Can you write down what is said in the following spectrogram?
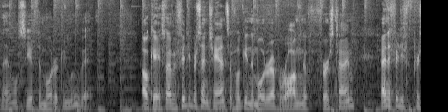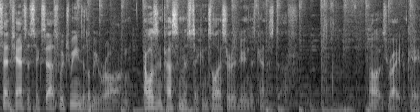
Then we'll see if the motor can move it. Okay, so I have a 50% chance of hooking the motor up wrong the first time, and a 50% chance of success, which means it'll be wrong. I wasn't pessimistic until I started doing this kind of stuff. Oh, it's right, okay.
